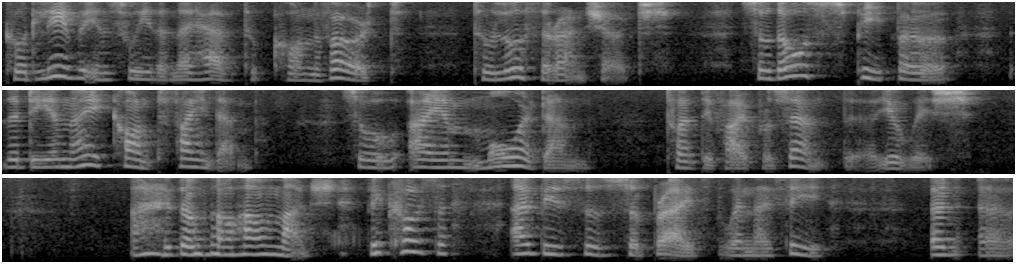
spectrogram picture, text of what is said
could live in Sweden, they have to convert to Lutheran Church. So those people, the DNA can't find them. So I am more than 25% Jewish. I don't know how much because I'd be so surprised when I see an, uh,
